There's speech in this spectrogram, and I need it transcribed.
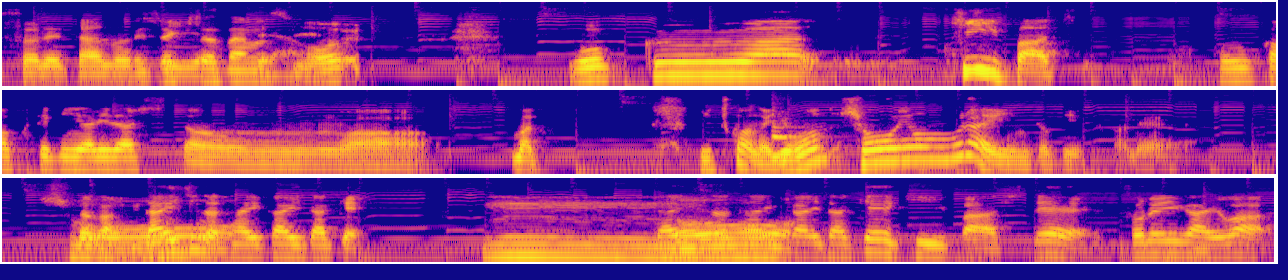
それ楽しい。めちゃくちゃ楽しいお僕は、キーパー、本格的にやりだしたんは、まあ、いつかな、四小4ぐらいの時ですかね。なんか大事な大会だけ、うーん大事な大会だけキーパーして、それ以外は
